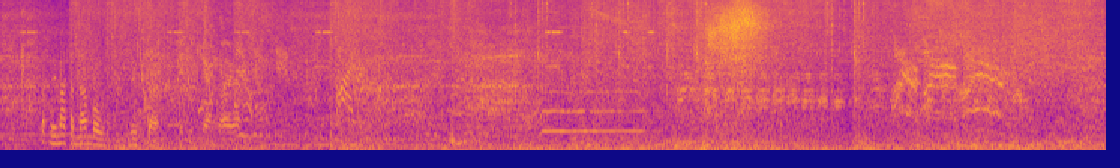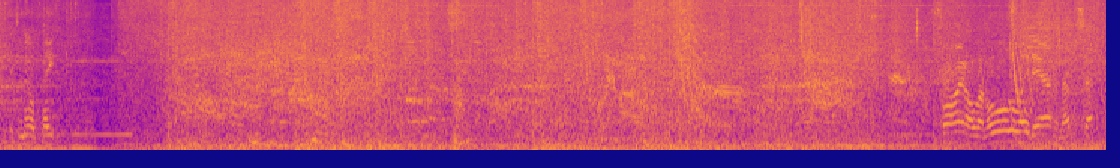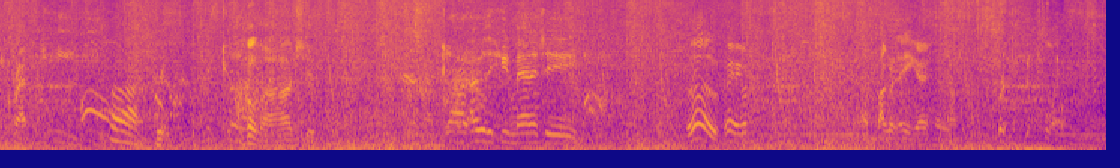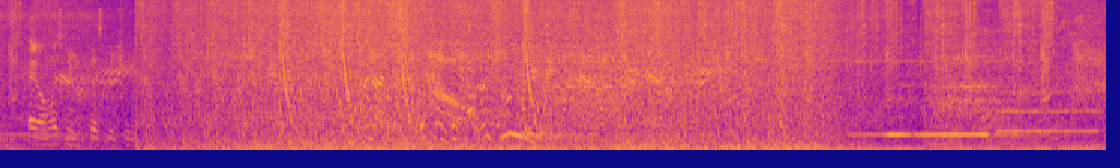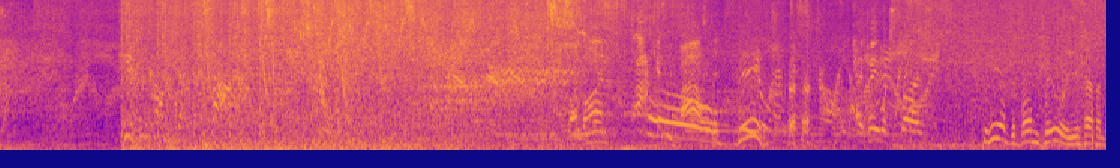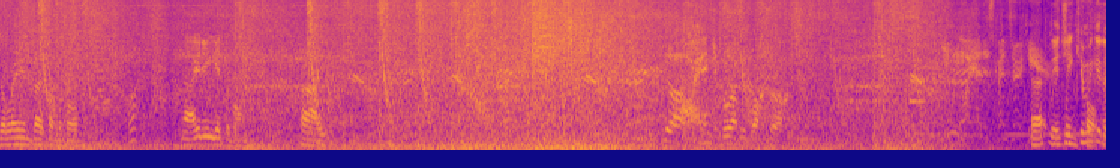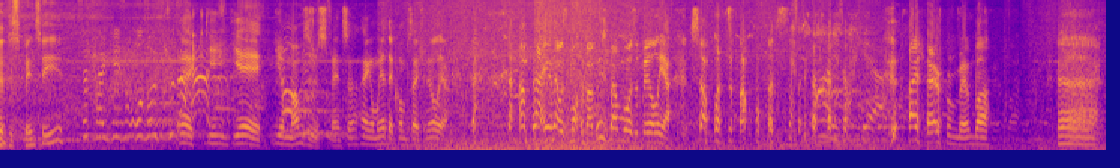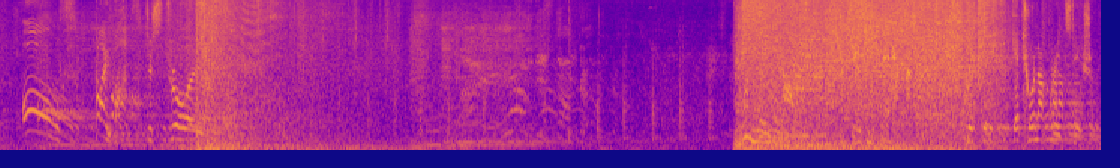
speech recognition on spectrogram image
something like a number mixed up. Get the calculator. It's a milk, Pete. Fine, I'll run all the way down and upset and crap. Ah, shit. Oh, the hardship. God, over the humanity. Whoa, there you go. Oh, bugger it, there you go. There we go. Put. Hang on, where's me, where's me shoes? Here Right behind. Fucking bastard. Big! Destroyed. Hey, Pete, what's the prize? Did he have the bomb too, or you just happened to land back on the bomb? No, he didn't get the bomb. Ah, Oh, and you blew up your box rocks. uh, it's can we get a dispenser here? The tank is almost Uh, yeah, your mum's a dispenser. Hang on, we had that conversation earlier. Hang on, that was my mum. Whose mum was it earlier? Someone's mum was. eyes up here. I don't remember. All spybots destroyed. Quickly, get to an upgrade station.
